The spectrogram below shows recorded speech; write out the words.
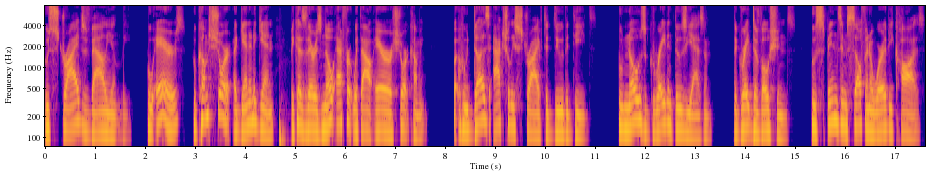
who strives valiantly, who errs, who comes short again and again, because there is no effort without error or shortcoming, but who does actually strive to do the deeds, who knows great enthusiasm, the great devotions, who spends himself in a worthy cause,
